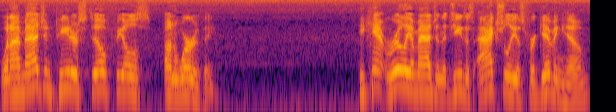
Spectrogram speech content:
When I imagine Peter still feels unworthy, he can't really imagine that Jesus actually is forgiving him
